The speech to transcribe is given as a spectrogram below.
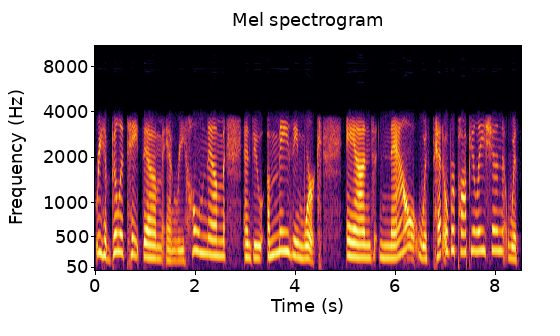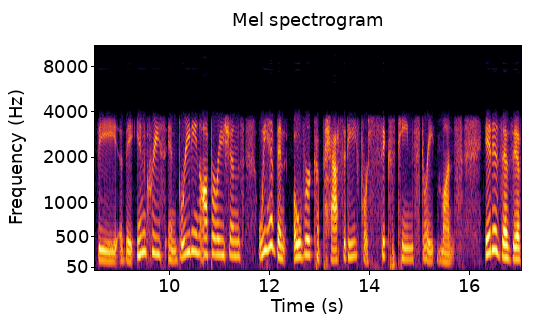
rehabilitate them and rehome them and do amazing work. And now with pet overpopulation, with the the increase in breeding operations, we have been over capacity for 16 straight months it is as if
